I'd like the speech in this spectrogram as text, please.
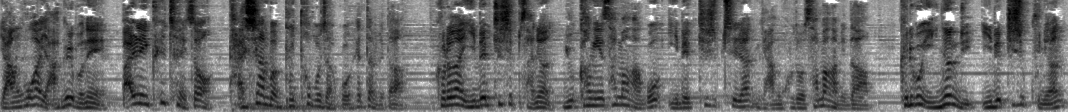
양호가 약을 보내 빨리 쾌차해서 다시 한번 붙어보자고 했답니다. 그러나 274년 육항이 사망하고 277년 양호도 사망합니다. 그리고 2년 뒤 279년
